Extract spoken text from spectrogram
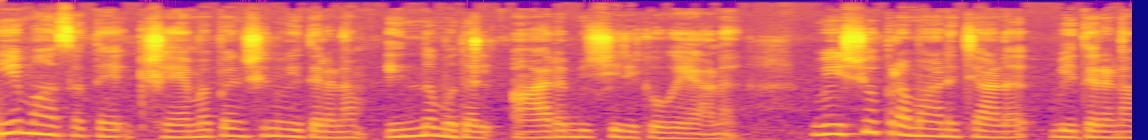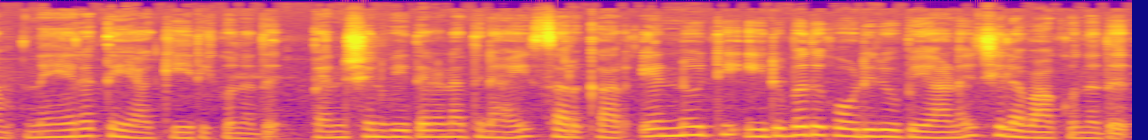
ഈ മാസത്തെ ക്ഷേമ പെൻഷൻ വിതരണം ഇന്നു മുതൽ ആരംഭിച്ചിരിക്കുകയാണ്. വിഷു പ്രമാണിച്ചാണ് വിതരണം നേരത്തെയാക്കിയിരിക്കുന്നത്. പെൻഷൻ വിതരണത്തിനായി സർക്കാർ എണ്ണൂറ്റി ഇരുപത് കോടി രൂപയാണ് ചിലവാക്കുന്നത്.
